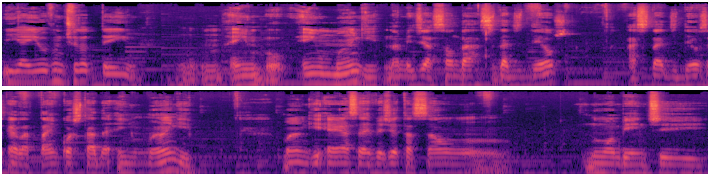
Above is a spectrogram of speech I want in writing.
E aí houve um tiroteio em, em um mangue na mediação da Cidade de Deus. A Cidade de Deus ela está encostada em um mangue. Mangue é essa vegetação no ambiente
